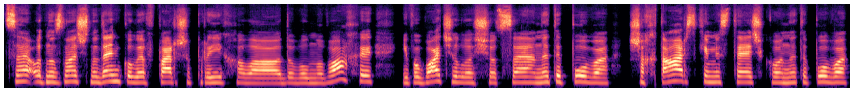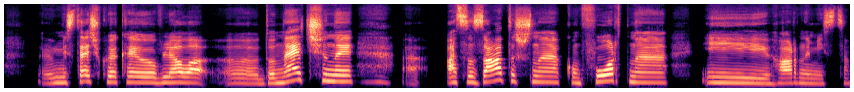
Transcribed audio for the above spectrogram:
Це однозначно день, коли я вперше приїхала до Волновахи і побачила, що це не типове шахтарське містечко, не типове е, містечко, яке я уявляла е, Донеччини, е, а це затишне, комфортне і гарне місце.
